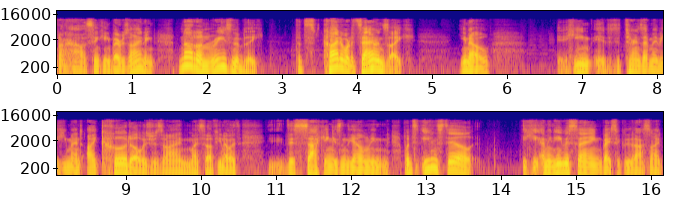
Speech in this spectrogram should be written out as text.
Van Gaal is thinking about resigning, not unreasonably. That's kind of what it sounds like. You know, he it, it turns out maybe he meant I could always resign myself. You know, this sacking isn't the only. But even still, he, I mean, he was saying basically last night.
